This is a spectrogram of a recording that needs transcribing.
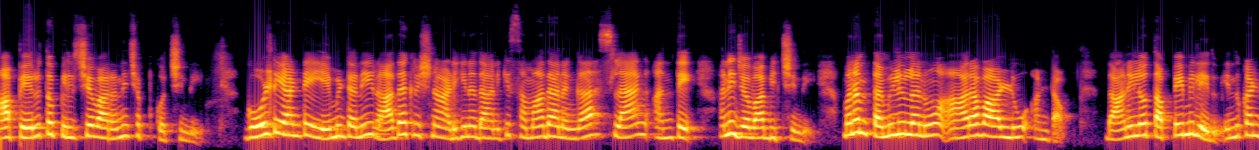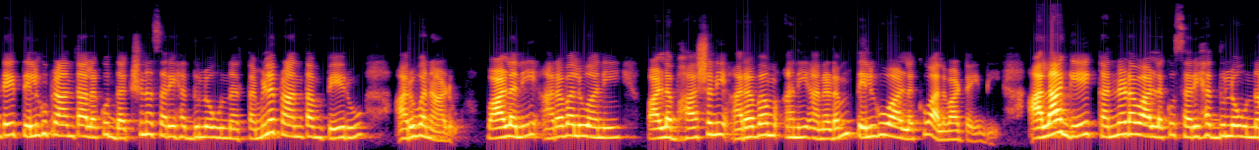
ఆ పేరుతో పిలిచేవారని చెప్పుకొచ్చింది. గోల్టీ అంటే ఏమిటని రాధాకృష్ణ అడిగిన దానికి సమాధానంగా స్లాంగ్ అంతే అని జవాబిచ్చింది. మనం తమిళులను ఆరవాళ్ళు అంటాం. దానిలో తప్పేమీ లేదు. ఎందుకంటే తెలుగు ప్రాంతాలకు దక్షిణ సరిహద్దులో ఉన్న తమిళ ప్రాంతం పేరు అరువనాడు. వాళ్ళని అరవలు అని వాళ్ళ భాషని అరవం అని అనడం తెలుగు వాళ్ళకు అలవాటైంది. అలాగే కన్నడ వాళ్ళకు సరిహద్దులో ఉన్న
